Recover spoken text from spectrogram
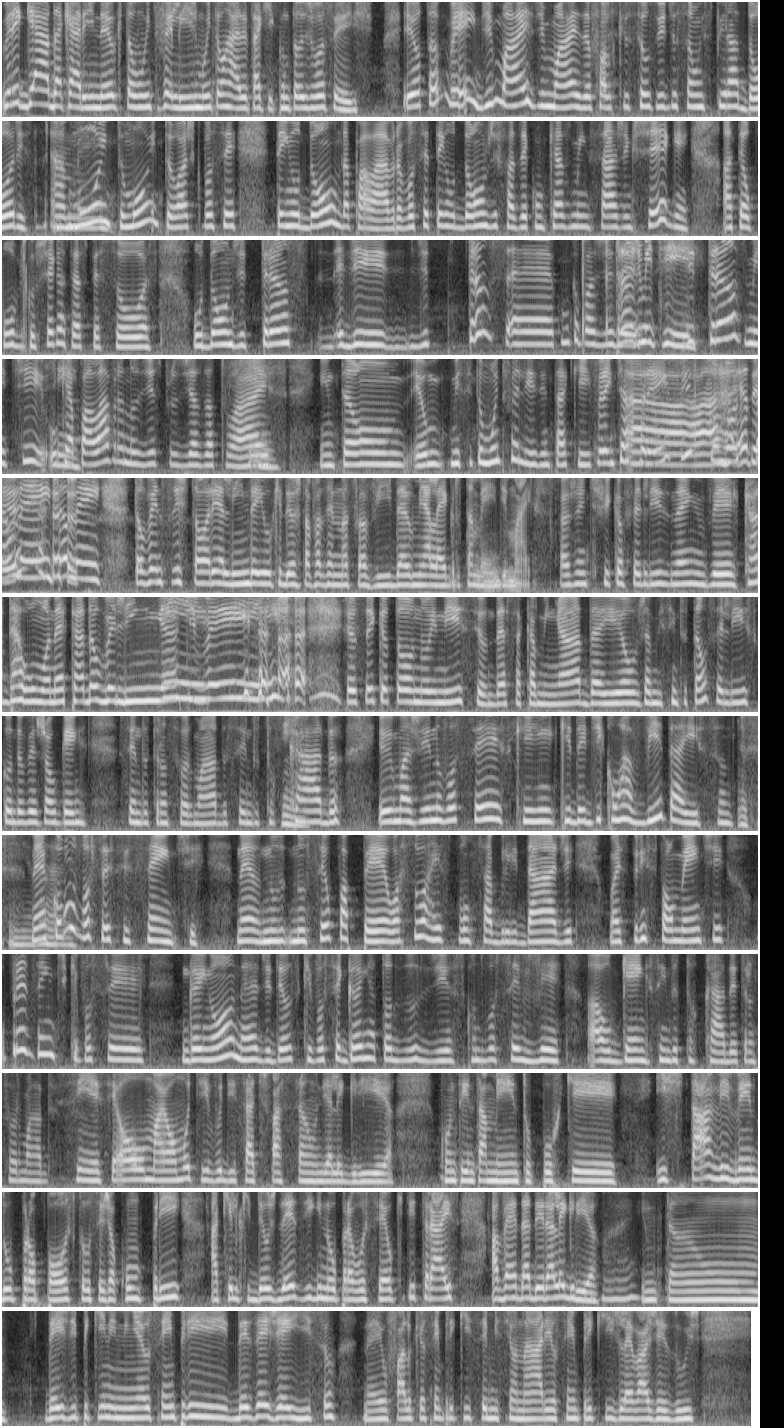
Obrigada, Karina. Eu que estou muito feliz, muito honrada de estar aqui com todos vocês. Eu também, demais, demais. Eu falo que os seus vídeos são inspiradores. Amém. Muito, muito. Eu acho que você tem o dom da palavra, você tem o dom de fazer com que as mensagens cheguem até o público, cheguem até as pessoas, o dom de trans. de, de trans, é, como que eu posso dizer? Transmitir. De transmitir Sim. o que a palavra nos diz para os dias atuais. Sim. Então, eu me sinto muito feliz em estar aqui frente a frente ah, com você. Eu também, também. Tô vendo sua história linda e o que Deus está fazendo na sua vida. Eu me alegro também demais. A gente fica feliz, né, em ver cada uma, né, cada ovelhinha sim, que vem. eu sei que eu tô no início dessa caminhada e eu já me sinto tão feliz quando eu vejo alguém sendo transformado, sendo tocado. Eu imagino imagino vocês que, que dedicam a vida a isso. Assim, né? É. Como você se sente né? no, no seu papel, a sua responsabilidade, mas principalmente o presente que você ganhou, né, de Deus que você ganha todos os dias quando você vê alguém sendo tocado e transformado. Sim, esse é o maior motivo de satisfação, de alegria, contentamento, porque estar vivendo o propósito, ou seja, cumprir aquilo que Deus designou para você é o que te traz a verdadeira alegria. Uhum. Então, desde pequenininha eu sempre desejei isso, né? Eu falo que eu sempre quis ser missionária, eu sempre quis levar Jesus.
